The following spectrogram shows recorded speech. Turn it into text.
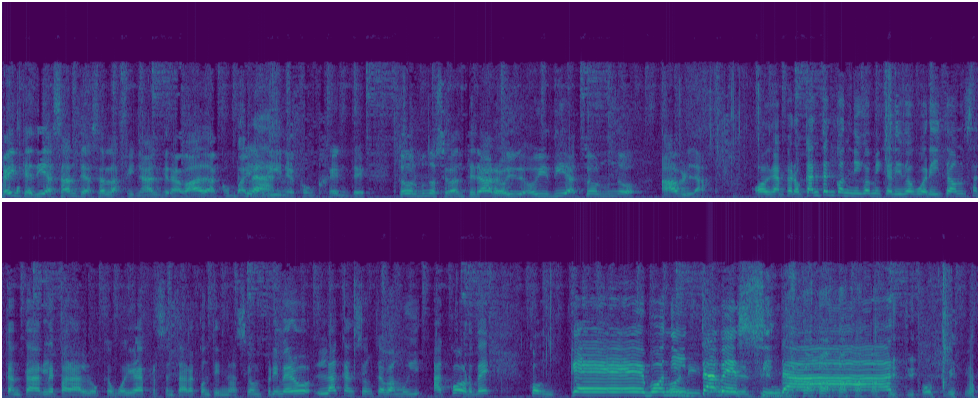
20 días antes de hacer la final grabada con bailarines, con gente. Todo el mundo se va a enterar. Hoy, hoy día todo el mundo habla. Oigan, pero canten conmigo, mi querido güerito. Vamos a cantarle para lo que voy a presentar a continuación. Primero, la canción que va muy acorde con Qué bonita, vecindad. Ay, Dios mío.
